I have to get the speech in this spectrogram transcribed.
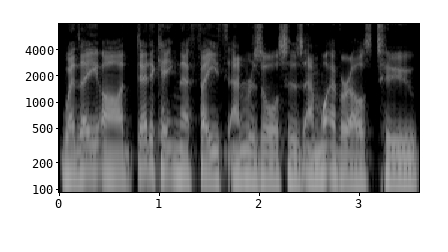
where they are dedicating their faith and resources and whatever else to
